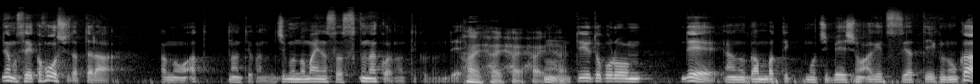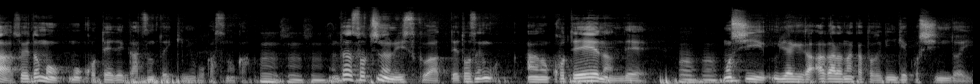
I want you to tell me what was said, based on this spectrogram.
でも成果報酬だったら、あの、あなんていうかな、自分のマイナスは少なくはなってくるんで、はいはいはいはい、はいうん、っていうところで、あの、頑張ってモチベーションを上げつつやっていくのか、それとももう固定でガツンと一気に動かすのか。ただそっちのリスクはあって、当然、あの、固定なんで。もし売り上げが上がらなかった時に結構しんどい。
